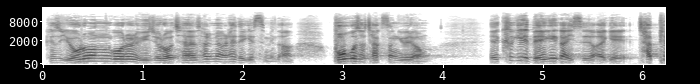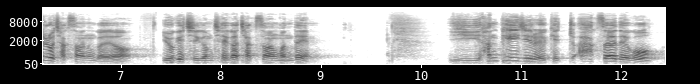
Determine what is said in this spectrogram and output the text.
그래서 이런 거를 위주로 제가 설명을 해드리겠습니다. 보고서 작성 요령 예, 크게 네 개가 있어요. 아, 이게 자필로 작성하는 거예요. 이게 지금 제가 작성한 건데 이 한 페이지를 이렇게 쫙 써야 되고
